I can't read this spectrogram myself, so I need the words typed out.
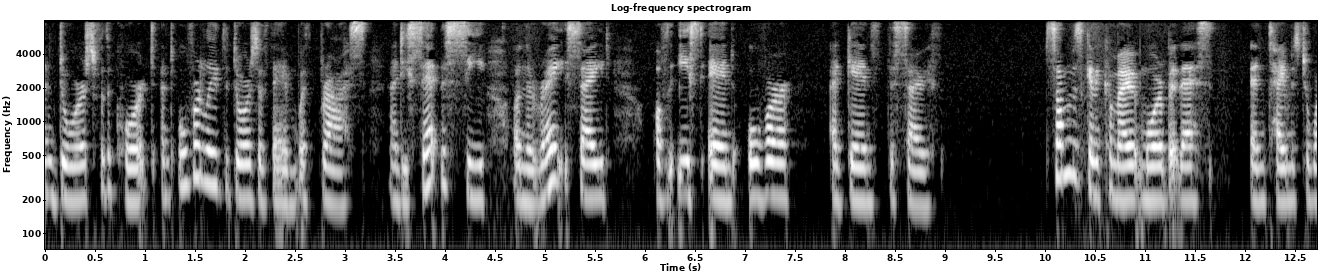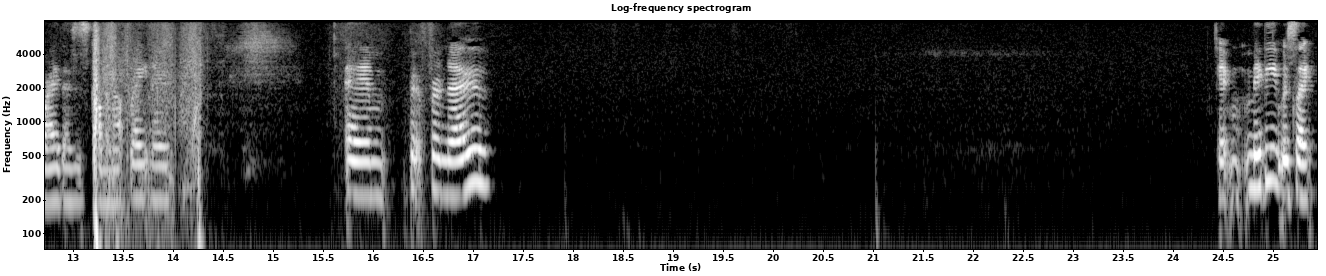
and doors for the court, and overlaid the doors of them with brass. And he set the sea on the right side of the east end over against the south something's going to come out more about this in time as to why this is coming up right now. Um, but for now, it maybe it was like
